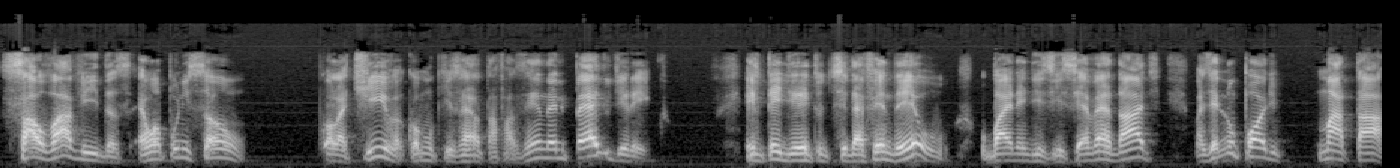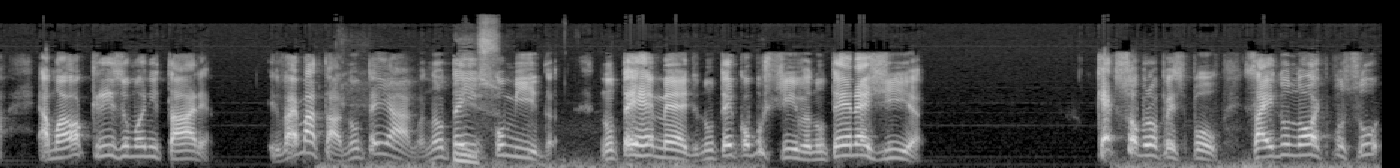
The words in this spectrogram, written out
salvar vidas. É uma punição coletiva, como o que Israel está fazendo, ele perde o direito. Ele tem direito de se defender, o, o Biden diz isso, é verdade, mas ele não pode matar. É a maior crise humanitária. Ele vai matar, não tem água, não tem isso. comida não tem remédio, não tem combustível, não tem energia. O que é que sobrou para esse povo? Sair do norte para o sul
